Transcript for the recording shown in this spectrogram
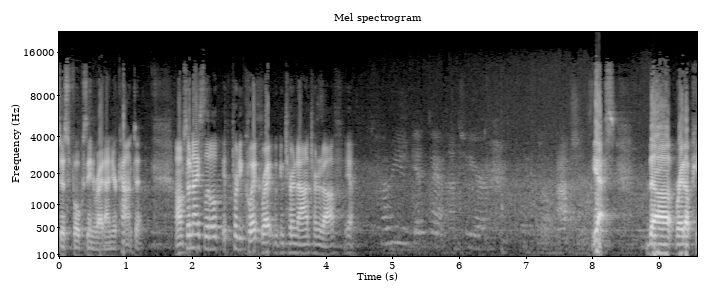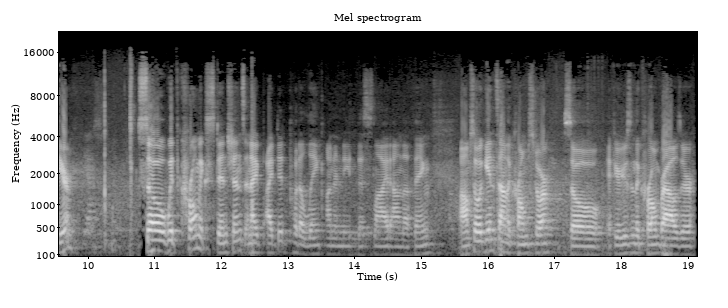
just focusing right on your content. Um, so nice little, it's pretty quick, right? We can turn it on, turn it off. Yeah. How do you get that onto your options? Yes. The right up here. Yes. So with Chrome extensions, and I, I did put a link underneath this slide on the thing. Um, so again, it's on the Chrome store. So if you're using the Chrome browser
